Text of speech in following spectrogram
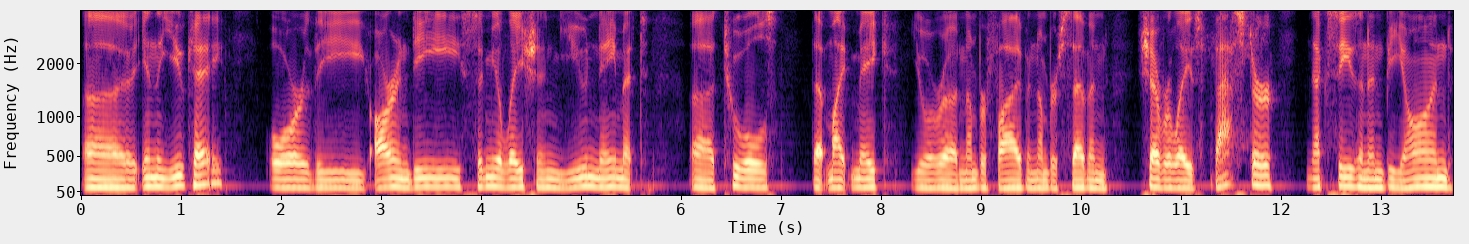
uh, in the UK or the R&D simulation, you name it, uh, tools that might make your uh, number five and number seven Chevrolets faster next season and beyond.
